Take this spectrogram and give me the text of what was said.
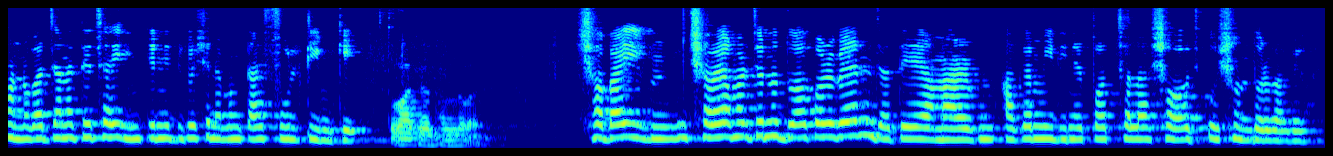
ধন্যবাদ জানাতে চাই ইন্টেন এডুকেশন এবং তার ফুল টিমকে তোমাকেও ধন্যবাদ। সবাই সবাই আমার জন্য দোয়া করবেন যাতে আমার আগামী দিনের পথ চলা সহজ খুব সুন্দরভাবে হয়।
